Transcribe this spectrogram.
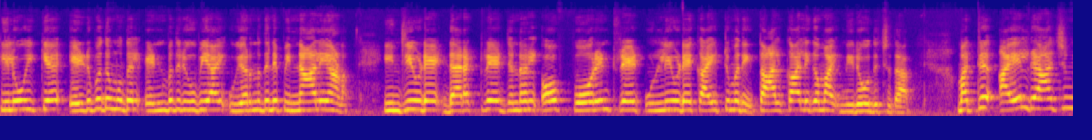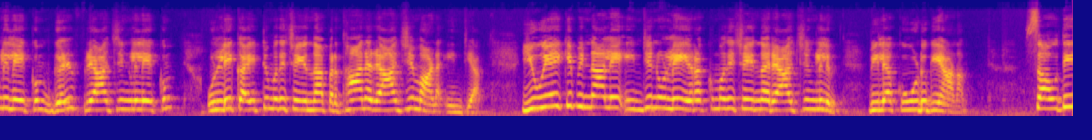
കിലോയ്ക്ക് എഴുപത് മുതൽ എൺപത് രൂപയായി ഉയർന്നതിന് പിന്നാലെയാണ് ഇന്ത്യയുടെ directorate general of foreign trade ഉള്ളിയുടെ കയറ്റുമതി താൽക്കാലികമായി നിരോധിച്ചത്. മറ്റ് അയൽ രാജ്യങ്ങളിലേക്കും ഗൾഫ് രാജ്യങ്ങളിലേക്കും ഉള്ളി കയറ്റുമതി ചെയ്യുന്ന പ്രധാന രാജ്യമാണ് ഇന്ത്യ. യു എക്ക് പിന്നാലെ ഇന്ത്യൻ ഉള്ളി ഇറക്കുമതി ചെയ്യുന്ന രാജ്യങ്ങളിലും വില കൂടുകയാണ്. സൗദി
